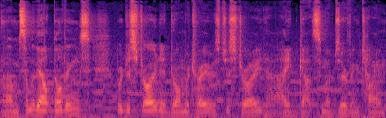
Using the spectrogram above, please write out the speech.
Um, some of the outbuildings were destroyed. A dormitory was destroyed. Uh, I got some observing time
